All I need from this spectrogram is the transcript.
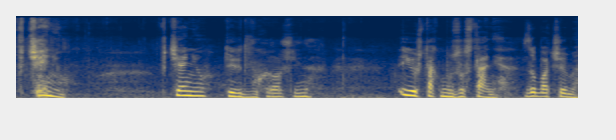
w cieniu. Cieniu tych dwóch roślin i już tak mu zostanie. Zobaczymy.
